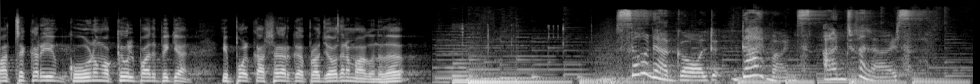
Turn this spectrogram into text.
പച്ചക്കറിയും കൂണും ഒക്കെ ഉൽപ്പാദിപ്പിക്കാൻ ഇപ്പോൾ കർഷകർക്ക് പ്രചോദനമാകുന്നത്. Sona gold diamonds and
